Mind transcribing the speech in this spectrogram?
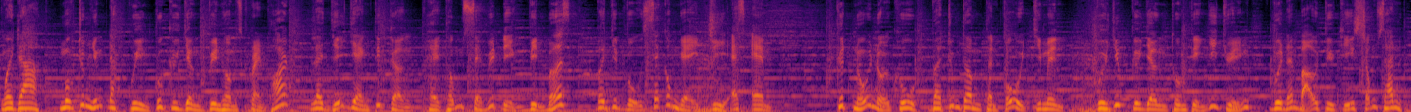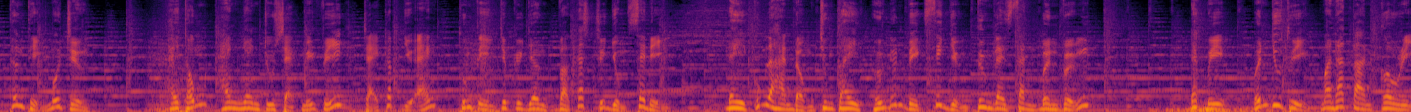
Ngoài ra, một trong những đặc quyền của cư dân Vinhomes Grand Park là dễ dàng tiếp cận hệ thống xe buýt điện Vinbus và dịch vụ xe công nghệ GSM kết nối nội khu và trung tâm thành phố Hồ Chí Minh, vừa giúp cư dân thuận tiện di chuyển, vừa đảm bảo tiêu chí sống xanh, thân thiện môi trường Hệ thống hàng ngàn trụ sạc miễn phí trải khắp dự án, thuận tiện cho cư dân và khách sử dụng xe điện. Đây cũng là hành động chung tay hướng đến việc xây dựng tương lai xanh bền vững. Đặc biệt, bến du thuyền Manhattan Glory,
